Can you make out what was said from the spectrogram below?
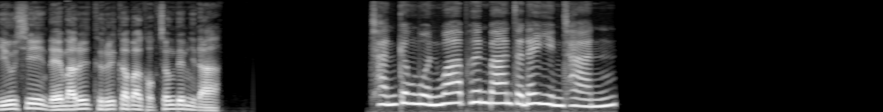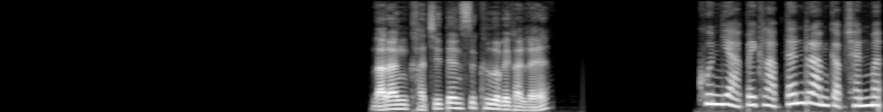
이웃이 내 말을 들을까봐 걱정됩니다. ฉันกังวลว่าเพื่อนบ้านจะได้ยินฉัน 나랑 같이 댄스 클럽에 갈래? คุณอยากไปคลับเต้นรำกับฉันไหม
